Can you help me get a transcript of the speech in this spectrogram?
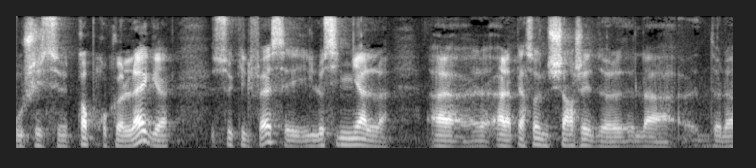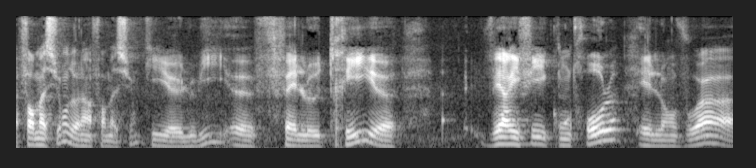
ou chez ses propres collègues, ce qu'il fait, c'est qu'il le signale à, la personne chargée de la, formation, de l'information, qui euh, lui euh, fait le tri, vérifie, contrôle et l'envoie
